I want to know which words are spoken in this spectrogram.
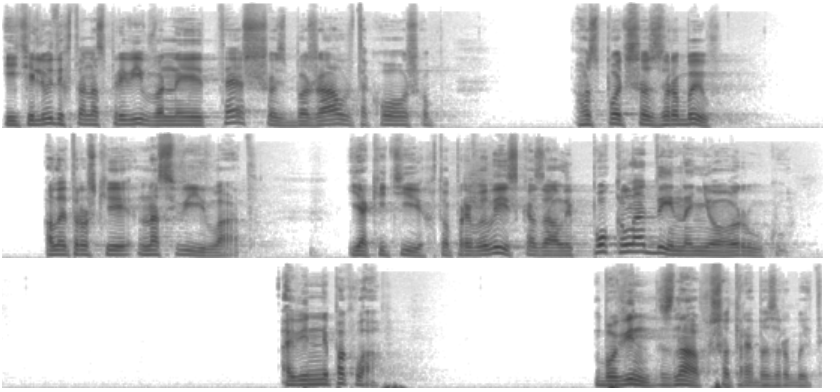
І ті люди, хто нас привів, вони теж щось бажали такого, щоб Господь щось зробив, але трошки на свій лад. Як і ті, хто привели, і сказали, поклади на нього руку. А він не поклав, бо він знав, що треба зробити.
